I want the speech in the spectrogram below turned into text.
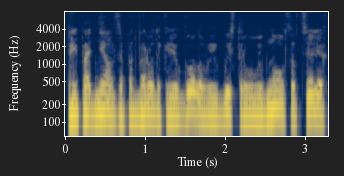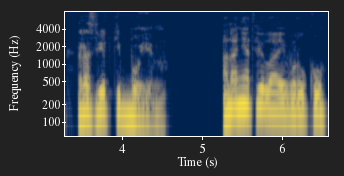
приподнял за подбородок ее голову и быстро улыбнулся в целях разведки боем. Она не отвела его руку,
